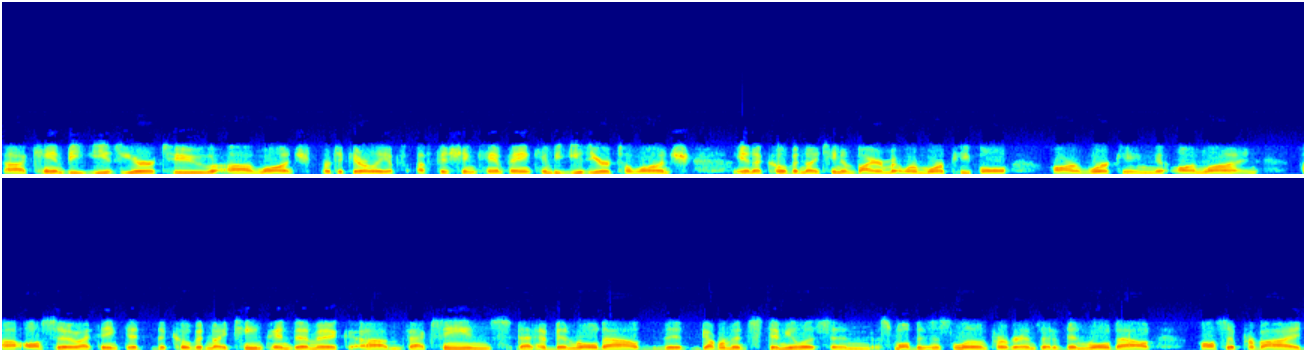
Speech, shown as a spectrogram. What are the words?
uh, can be easier to uh, launch, particularly a, a phishing campaign can be easier to launch in a COVID 19 environment where more people are working online. Uh, also, I think that the COVID 19 pandemic, um, vaccines that have been rolled out, the government stimulus and small business loan programs that have been rolled out also provide,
